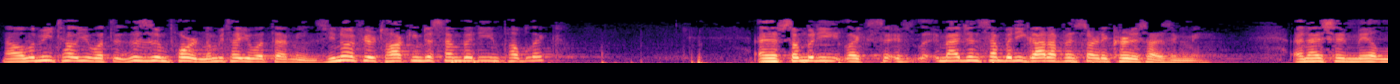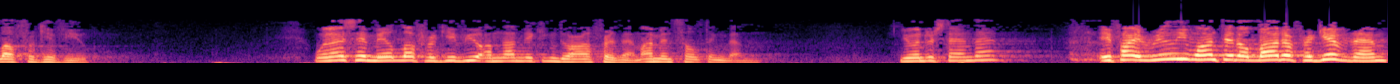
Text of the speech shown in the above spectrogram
Now let me tell you what, this, this is important, let me tell you what that means. You know if you're talking to somebody in public, and if somebody, like, if, imagine somebody got up and started criticizing me, and I say, may Allah forgive you. When I say, may Allah forgive you, I'm not making dua for them, I'm insulting them. You understand that? If I really wanted Allah to forgive them,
